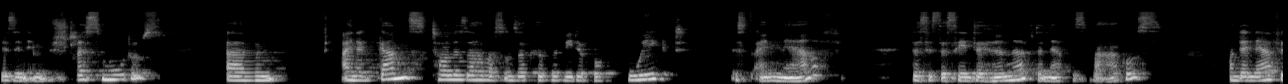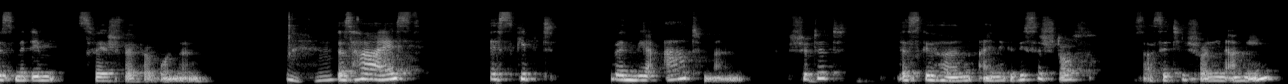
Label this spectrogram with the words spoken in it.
wir sind im Stressmodus. Ähm, eine ganz tolle Sache, was unser Körper wieder beruhigt, ist ein Nerv. Das ist der zehnte Hirnnerv, der Nerv ist Vagus. Und der Nerv ist mit dem Zwerchfell verbunden. Mhm. Das heißt, es gibt, wenn wir atmen, schüttet das Gehirn eine gewisse Stoff, das Acetylcholinamin,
